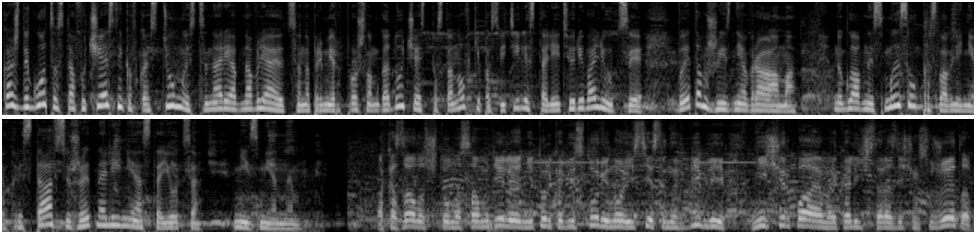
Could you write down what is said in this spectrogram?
Каждый год состав участников, костюмы и сценарии обновляются. Например, в прошлом году часть постановки посвятили столетию революции. В этом жизни Авраама. Но главный смысл – прославления Христа в сюжетной линии остается неизменным. Оказалось, что на самом деле не только в истории, но, естественно, в Библии неисчерпаемое количество различных сюжетов.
